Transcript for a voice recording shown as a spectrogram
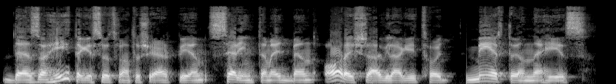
de ez a 7,56-os RPM szerintem egyben arra is rávilágít, hogy miért olyan nehéz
